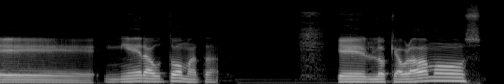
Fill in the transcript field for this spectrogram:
eh, Nier Automata, que lo que hablábamos,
